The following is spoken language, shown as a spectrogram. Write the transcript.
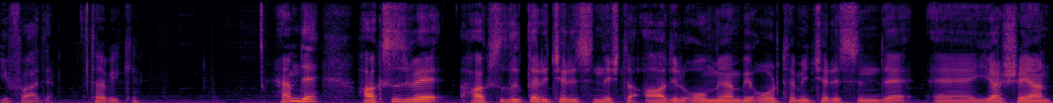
ifade. Tabii ki hem de haksız ve haksızlıklar içerisinde işte adil olmayan bir ortam içerisinde e, yaşayan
